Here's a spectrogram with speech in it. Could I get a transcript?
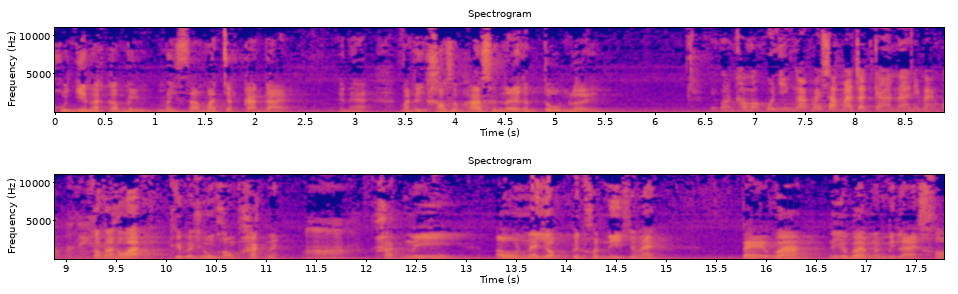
คุณยิ่งรักษณ์ก็ไม่ไม่สามารถจัดการได้เห็นไหมฮะมันถึงเข้าสภาเสนอกันตูมเลยเดี๋ยวก่อนคำว่าคุณยิ่งรักษณ์ไม่สามารถจัดการได้นี่หมายความว่าไง ก็หมายความว่าที่ประชุมของพรรคเนี่ยอ๋อพักนี้เอานายกเป็นคนนี้ใช่ไหมแต่ว่านโยบายมันมีหลายข้อ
